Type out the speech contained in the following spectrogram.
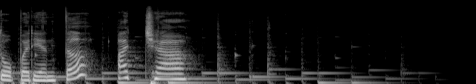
तोपर्यंत अच्छा!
